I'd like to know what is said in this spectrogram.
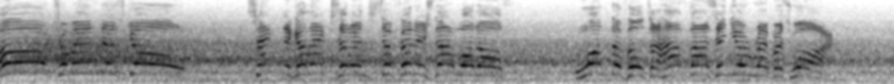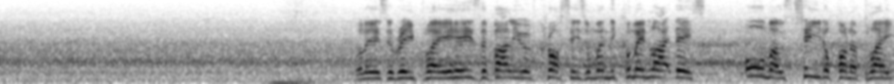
Oh, tremendous goal! Technical excellence to finish that one off. Wonderful to have that in your repertoire. Well, here's the replay. Here's the value of crosses. And when they come in like this, almost teed up on a plate,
